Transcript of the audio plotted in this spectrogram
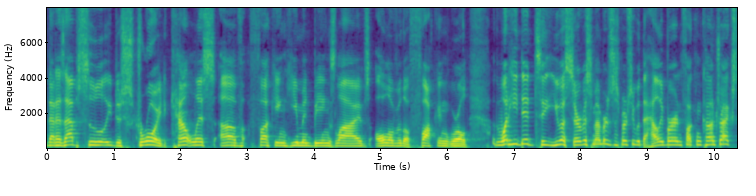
that has absolutely destroyed countless of fucking human beings' lives all over the fucking world. What he did to U.S. service members, especially with the Halliburton fucking contracts,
